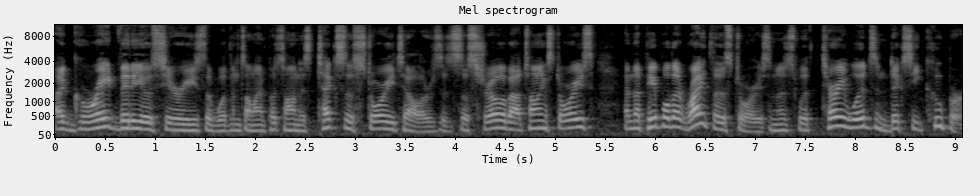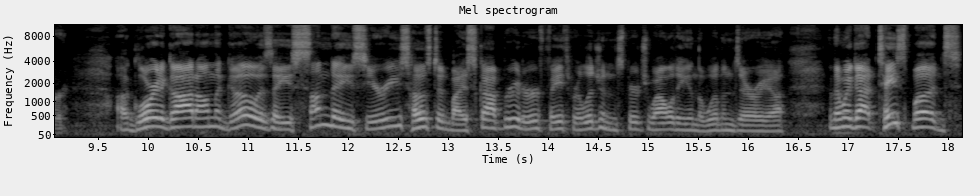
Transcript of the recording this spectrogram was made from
a great video series that Woodlands Online puts on is Texas Storytellers. It's a show about telling stories and the people that write those stories, and it's with Terry Woods and Dixie Cooper. Uh, Glory to God on the Go is a Sunday series hosted by Scott Bruder, Faith, Religion, and Spirituality in the Woodlands area. And then we got Taste Buds.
